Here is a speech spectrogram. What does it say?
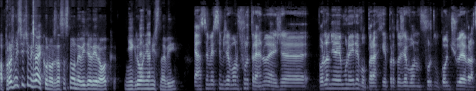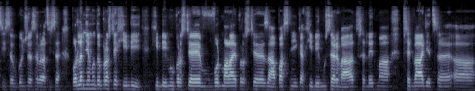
A proč myslíš, že vyhraje Conor? Zase jsme ho neviděli rok, nikdo o něm nic neví. Já si myslím, že on furt trénuje, že podle mě jemu nejde o prachy, protože on furt ukončuje, vrací se, ukončuje se, vrací se. Podle mě mu to prostě chybí. Chybí mu prostě od malé prostě zápasník a chybí mu se rvát před lidma, předvádět se a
